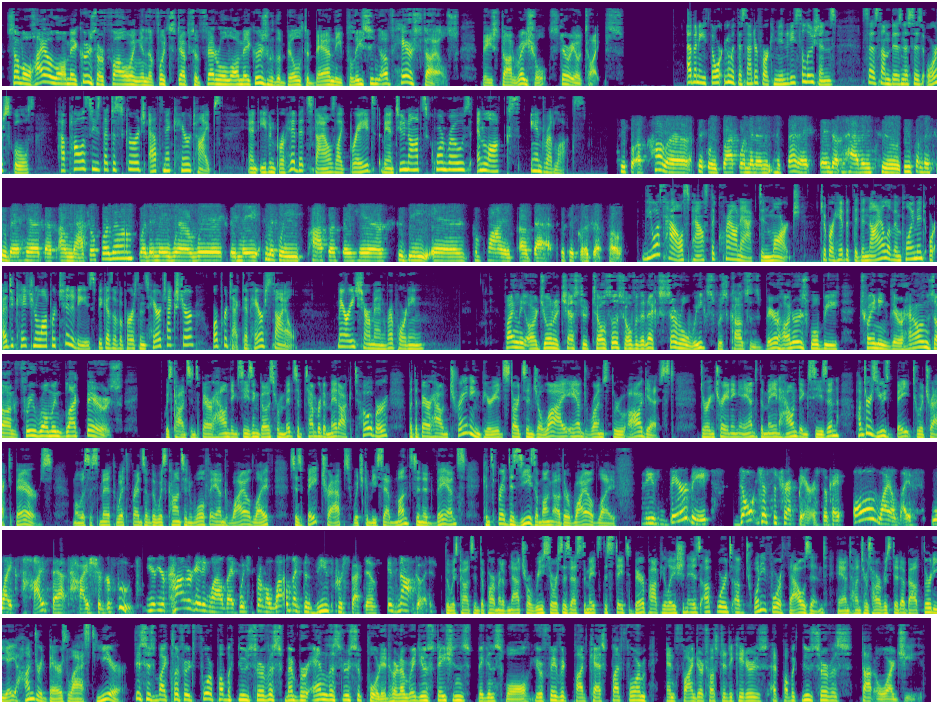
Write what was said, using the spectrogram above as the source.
Some Ohio lawmakers are following in the footsteps of federal lawmakers with a bill to ban the policing of hairstyles based on racial stereotypes. Ebony Thornton with the Center for Community Solutions says some businesses or schools have policies that discourage ethnic hair types and even prohibit styles like braids, bantu knots, cornrows, and locks and dreadlocks people of color, particularly black women and Hispanics, end up having to do something to their hair that's unnatural for them, where they may wear a wig, they may chemically process their hair to be in compliance of that particular dress code. The U.S. House passed the Crown Act in March to prohibit the denial of employment or educational opportunities because of a person's hair texture or protective hairstyle. Mary Schuermann reporting. Finally, our Jonah Chester tells us over the next several weeks, Wisconsin's bear hunters will be training their hounds on free-roaming black bears. Wisconsin's bear hounding season goes from mid-September to mid-October, but the bear hound training period starts in July and runs through August. During training and the main hounding season, hunters use bait to attract bears. Melissa Smith with Friends of the Wisconsin Wolf and Wildlife says bait traps, which can be set months in advance, can spread disease among other wildlife. These bear baits don't just attract bears, okay? All wildlife likes high fat, high sugar foods. You're, you're, congregating wildlife, which from a wildlife disease perspective is not good. The Wisconsin Department of Natural Resources estimates the state's bear population is upwards of 24,000 and hunters harvested about 3,800 bears last year. This is Mike Clifford for Public News Service, member and listener supported, heard on radio stations, big and small, your favorite podcast platform, and find our trust indicators at publicnewsservice.org.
